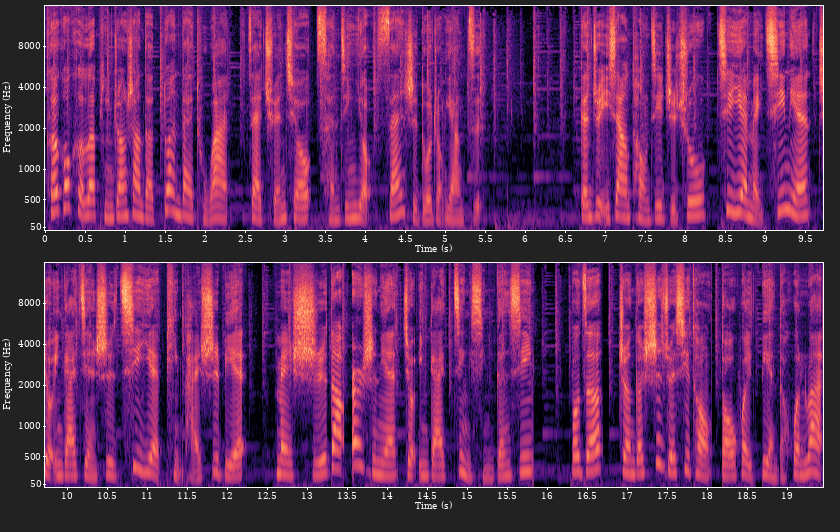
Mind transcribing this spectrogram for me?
可口可乐瓶装上的缎带图案在全球曾经有三十多种样子。根据一项统计指出，企业每七年就应该检视企业品牌识别。每十到二十年就应该进行更新，否则整个视觉系统都会变得混乱。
